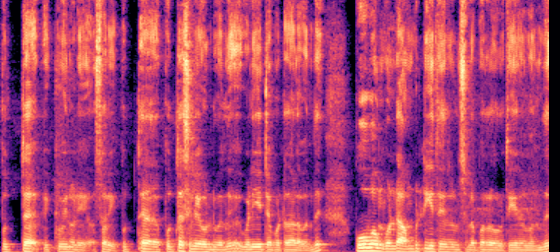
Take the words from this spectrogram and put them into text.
புத்த பிக்குவினுடைய சாரி புத்த புத்த சிலை ஒன்று வந்து வெளியேற்றப்பட்டதால் வந்து கோபம் கொண்ட அம்புட்டிய தேர்தல் சொல்லப்படுற ஒரு தேர்தல் வந்து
